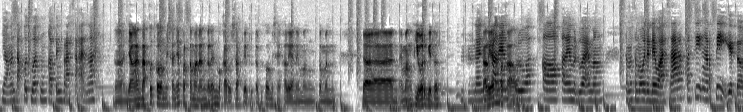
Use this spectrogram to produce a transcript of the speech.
jangan takut buat ngungkapin perasaan lah Nah, jangan takut kalau misalnya pertemanan kalian bakal rusak gitu. Tapi kalau misalnya kalian emang temen dan emang pure gitu, Mm-mm. Dan Kalian kalian, bakal- berdua, kalau kalian berdua emang sama-sama udah dewasa, pasti ngerti gitu.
